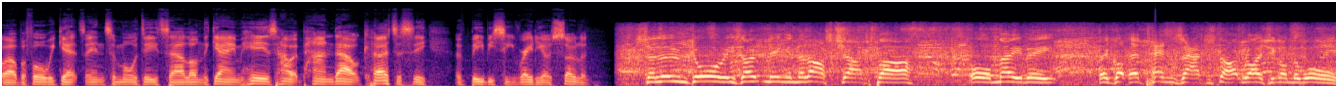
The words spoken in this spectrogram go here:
Well, before we get into more detail on the game, here's how it panned out, courtesy of BBC Radio Solent. Saloon door is opening in the last chance bar, or maybe they've got their pens out to start writing on the wall.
